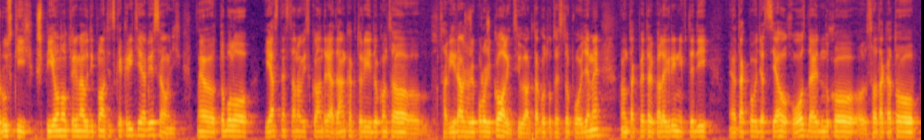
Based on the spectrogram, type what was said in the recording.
ruských špiónov, ktorí majú diplomatické krytie a vie sa o nich. To bolo jasné stanovisko Andreja Danka, ktorý dokonca e, sa vyráža, že položí koalíciu, ak takúto cestou pôjdeme. No, tak Peter Pellegrini vtedy, e, tak povediať, stiahol chvost a jednoducho sa takáto,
